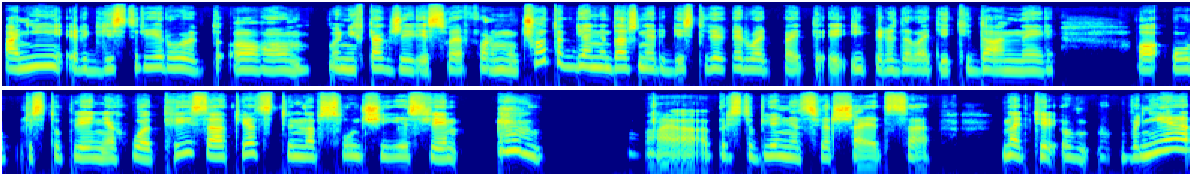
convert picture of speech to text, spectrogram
они регистрируют, а, у них также есть своя форма учета, где они должны регистрировать и передавать эти данные а, о преступлениях. Вот. И, соответственно, в случае, если преступление совершается на те... вне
